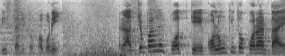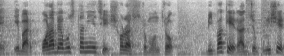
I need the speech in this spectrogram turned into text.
বিস্তারিত খবরে। রাজ্যপালের পদকে কলঙ্কিত করার দায়ে এবার কড়া ব্যবস্থা নিয়েছে স্বরাষ্ট্র মন্ত্রক। বিপাকে রাজ্য পুলিশের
